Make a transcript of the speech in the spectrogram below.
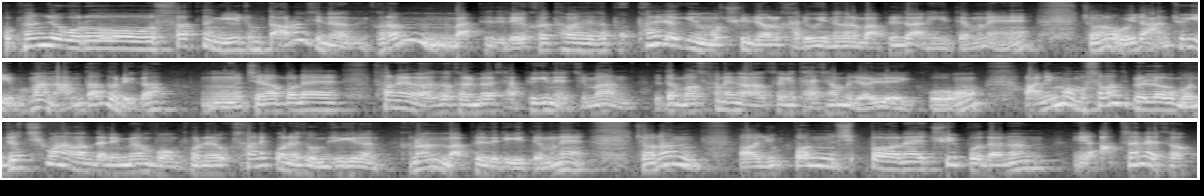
보편적으로 스타트 능력이 좀 떨어지는 그런 마필들이에요. 그렇다고 해서 폭발적인 뭐 출력을 가지고 있는 그런 마필도 아니기 때문에 저는 오히려 안쪽에 입으면 안다돌이가 음, 지난번에 선에 가서 덜매가 잡히긴 했지만 일단 뭐 선행 가능성이 다시 한번 열려 있고 아니면 뭐 스마트 벨러가 먼저 치고 나간다면 뭐 보내놓고 선행권에서 움직이는 그런 마필들이기 때문에 저는 어, 6번, 10번의 추입보다는 이 앞선에서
